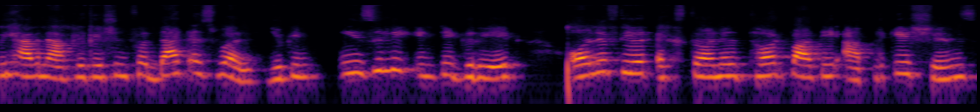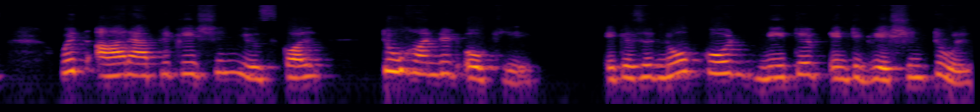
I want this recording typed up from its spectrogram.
We have an application for that as well. You can easily integrate all of your external third-party applications with our application used called 200 OK. It is a no-code native integration tool.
